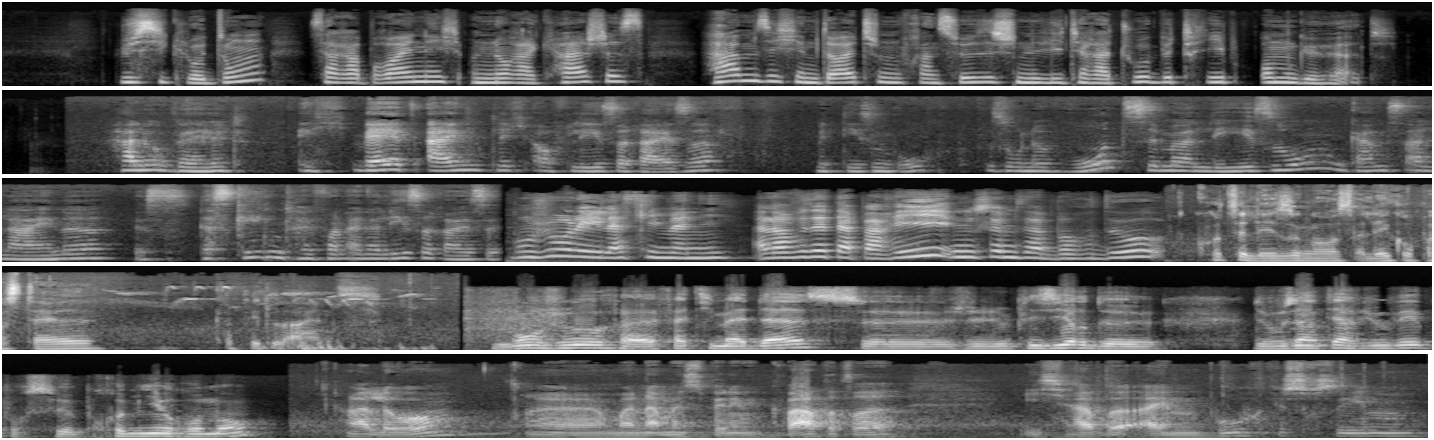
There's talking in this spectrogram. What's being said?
Lucie Clodon, Sarah Bräunig und Nora Kasches haben sich im deutschen und französischen Literaturbetrieb umgehört. Hallo Welt. Ich wäre jetzt eigentlich auf Lesereise mit diesem Buch. So eine Wohnzimmerlesung ganz alleine ist das Gegenteil von einer Lesereise. Bonjour Leila Slimani. Alors vous êtes à Paris, nous sommes à Bordeaux. Kurze Lesung aus Allegro Pastel, Kapitel 1. Bonjour euh, Fatima Das, euh, j'ai le plaisir de, de vous interviewer pour ce premier roman. Hallo, äh, mein Name ist Benim Quadre. Ich habe ein Buch geschrieben,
